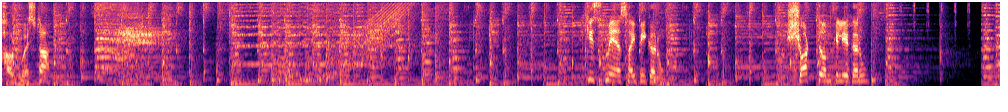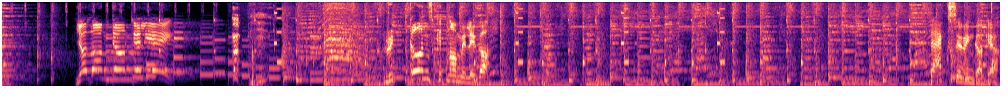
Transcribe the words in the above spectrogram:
हाउ डू आई स्टार्ट किसमें एस आई पी करूँ? शॉर्ट टर्म के लिए करूँ? या लॉन्ग टर्म के लिए? रिटर्न्स कितना मिलेगा? टैक्स सेविंग का क्या?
